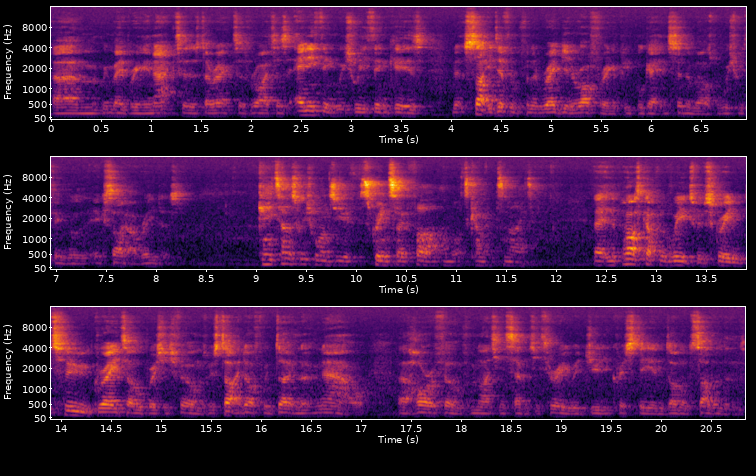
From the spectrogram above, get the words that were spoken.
Um, we may bring in actors, directors, writers, anything which we think is slightly different from the regular offering of people get in cinemas, but which we think will excite our readers. Can you tell us which ones you've screened so far and what's coming up tonight? Uh, in the past couple of weeks, we've screened two great old British films. We started off with Don't Look Now, a horror film from 1973 with Julie Christie and Donald Sutherland.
